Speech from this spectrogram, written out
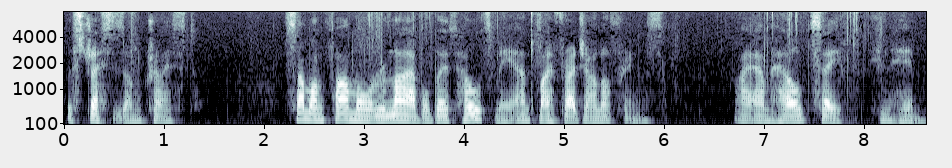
The stress is on Christ. Someone far more reliable both holds me and my fragile offerings. I am held safe in Him.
